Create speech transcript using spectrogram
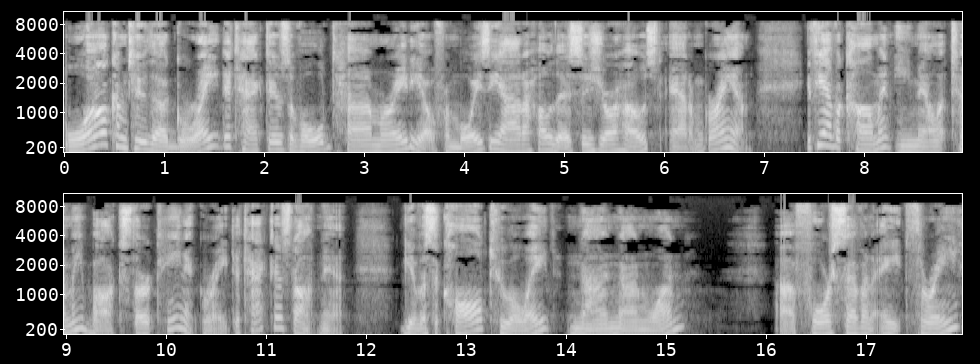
Welcome to the Great Detectives of Old Time Radio from Boise, Idaho. This is your host, Adam Graham. If you have a comment, email it to me, box13 at greatdetectives.net. Give us a call, 208-991, uh, 4783.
